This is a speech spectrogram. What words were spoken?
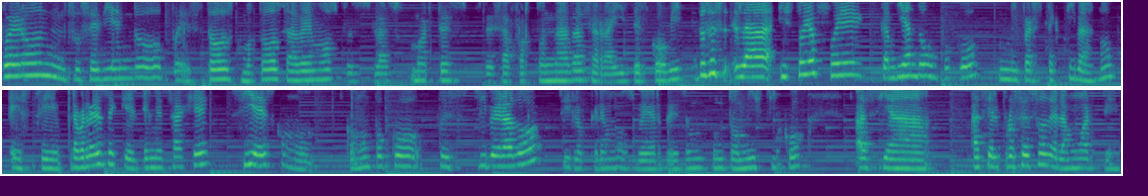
fueron sucediendo, pues todos, como todos sabemos, pues las muertes desafortunadas a raíz del COVID. Entonces, la historia fue cambiando un poco mi perspectiva, ¿no? Este, la verdad es de que el mensaje sí es como como un poco pues liberador, si lo queremos ver desde un punto místico, hacia, hacia el proceso de la muerte,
